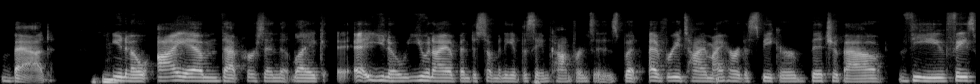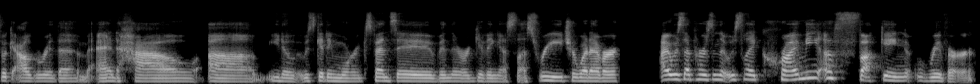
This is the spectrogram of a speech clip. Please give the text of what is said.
bad. Mhm. You know, I am that person that like you know, you and I have been to so many of the same conferences, but every time I heard a speaker bitch about the Facebook algorithm and how um, you know, it was getting more expensive and they were giving us less reach or whatever, I was that person that was like, cry me a fucking river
